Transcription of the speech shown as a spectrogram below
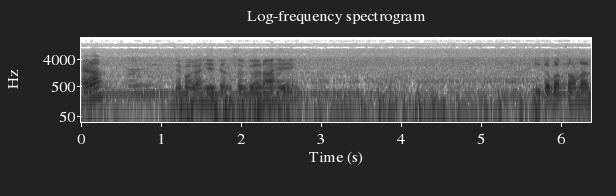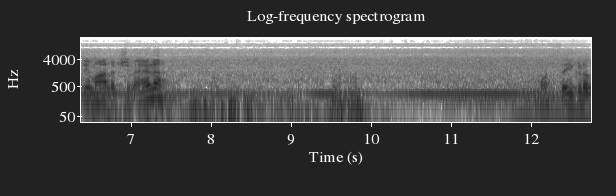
है ना? ते बघा हे त्यांचं घर आहे. इथं बसवणार ते महालक्ष्मी आहे ना? मस्त इकडं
